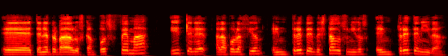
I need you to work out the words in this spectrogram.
eh, tener preparados los campos FEMA y tener a la población de Estados Unidos entretenida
